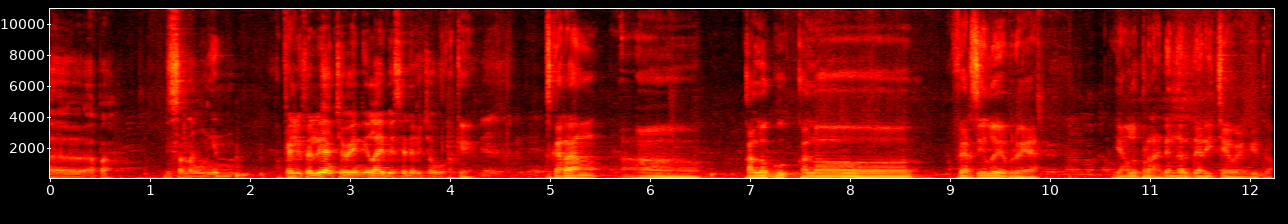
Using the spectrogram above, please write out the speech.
eh, apa disenengin? Value-value yang cewek nilai biasanya dari cowok. Oke. Sekarang eh, kalau gua kalau versi lu ya bro ya, yang lu pernah denger dari cewek gitu.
